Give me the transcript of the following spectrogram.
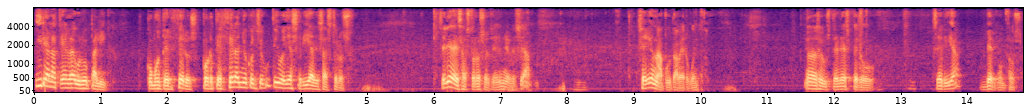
ir a la, Europa League como terceros por tercer año consecutivo ya sería desastroso. Sería desastroso, señores. Ya. Sería una puta vergüenza. Yo no sé ustedes, pero sería vergonzoso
